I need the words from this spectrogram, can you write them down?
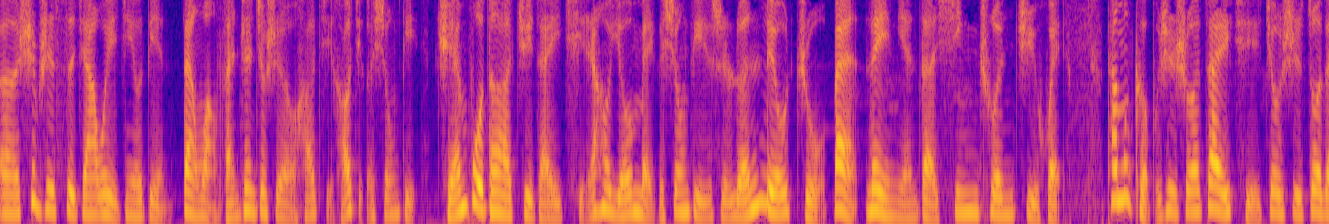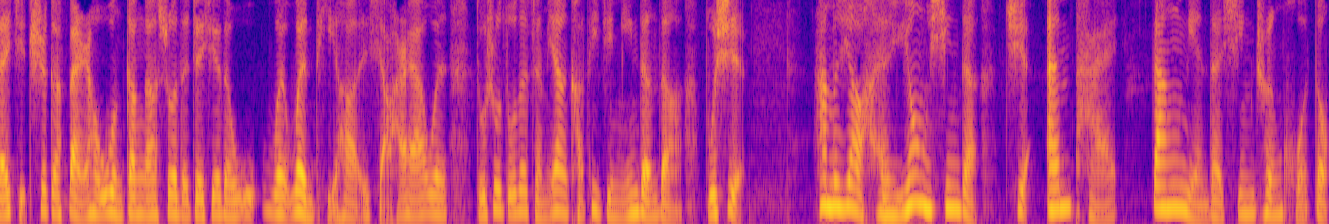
呃，是不是四家我已经有点淡忘，反正就是有好几好几个兄弟，全部都要聚在一起，然后由每个兄弟是轮流主办那年的新春聚会。他们可不是说在一起就是坐在一起吃个饭，然后问刚刚说的这些的问问题哈，小孩啊问读书读得怎么样，考第几名等等，不是，他们要很用心的去安排当年的新春活动。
